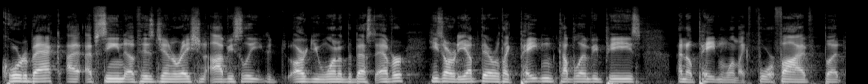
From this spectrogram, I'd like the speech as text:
quarterback I, have seen of his generation. Obviously, you could argue one of the best ever. He's already up there with like Peyton, a couple MVPs. I know Peyton won like four or five, but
